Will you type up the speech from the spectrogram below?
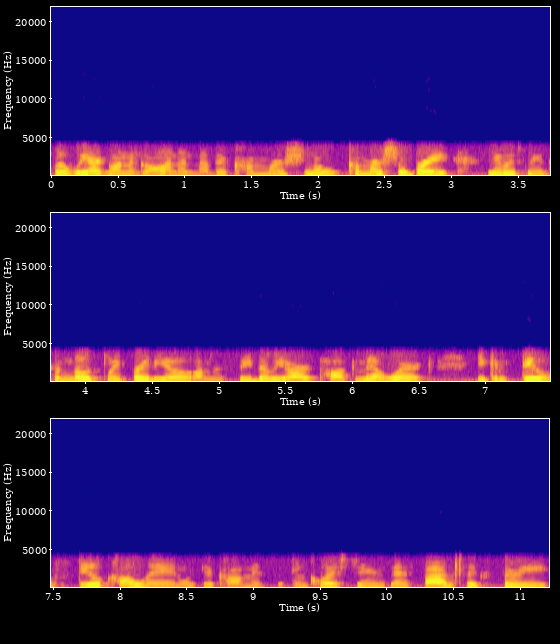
But we are going to go on another commercial commercial break. You're listening to No Sleep Radio on the CWR Talk Network. You can still still call in with your comments and questions at five six three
